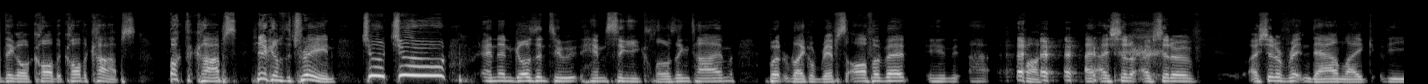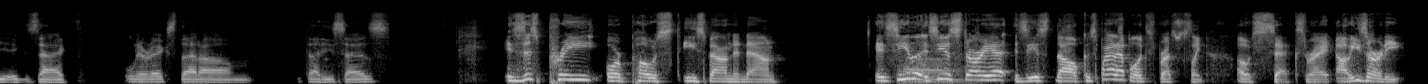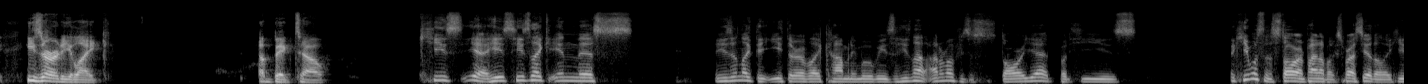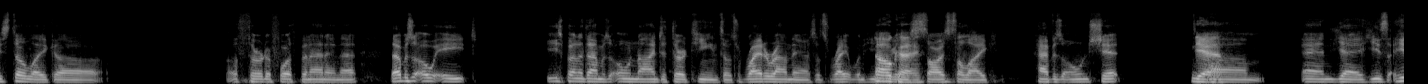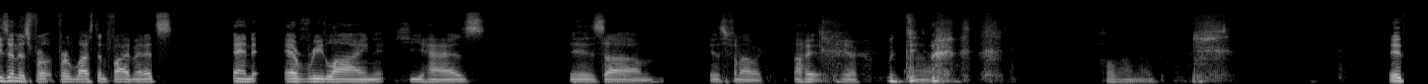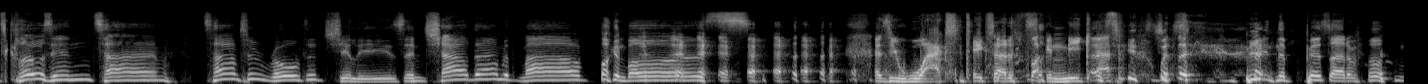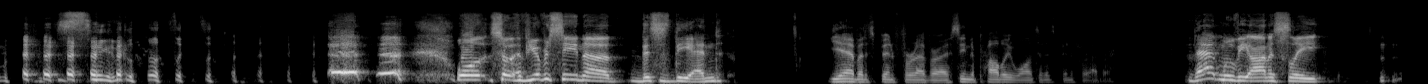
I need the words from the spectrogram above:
they go call the call the cops fuck the cops here comes the train choo choo and then goes into him singing closing time but like riffs off of it And, uh, fuck i should i should have i should have written down like the exact lyrics that um that he says Is this pre or post Eastbound and Down? Is he is he a Uh, star yet? Is he a, no? Because Pineapple Express was like oh six, right? Oh, he's already he's already like a big toe. He's yeah he's he's like in this he's in like the ether of like comedy movies. He's not i don't know if he's a star yet but he's like he wasn't a star in pineapple express either. Like he's still like uh a third or fourth banana in that. That was 08 eastbound and down was 09 to 13 so it's right around there. So it's right when he Okay. really starts to like have his own shit. Yeah, um, and yeah, he's he's in this for for less than five minutes, and every line he has is um is phenomenal. Oh, here, here. uh, hold on. It's closing time. Time to roll the chilies and chow down with my fucking boys. as he whacks, takes out his fucking kneecap. He's with the- beating the piss out of him, singing closing well, so have you ever seen uh This Is the End? Yeah, but it's been forever. I've seen it probably once, and it's been forever. That movie, honestly,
